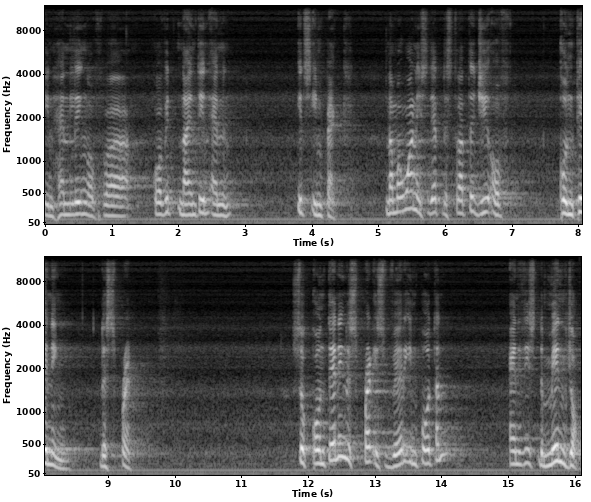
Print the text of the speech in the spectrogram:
in handling of uh, COVID-19 and its impact. Number one is that the strategy of containing the spread. So containing the spread is very important and it is the main job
